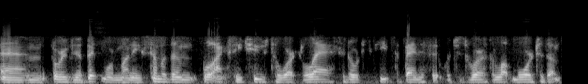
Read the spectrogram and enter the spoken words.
um, or even a bit more money, some of them will actually choose to work less in order to keep the benefit, which is worth a lot more to them.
